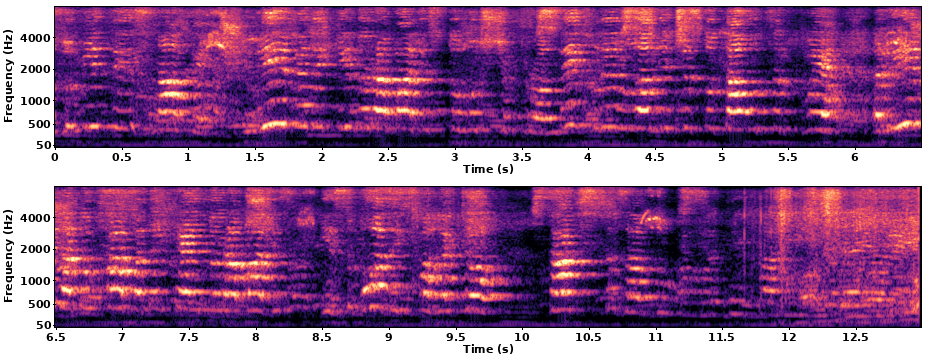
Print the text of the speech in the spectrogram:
розуміти і знати, Ліведе Кідо Рабадис, тому що проникли в нечистота у церкви, Ріва до Хабаде Кейдо Рабадис, і зводить багатьох. Так сказав Дух Святий.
